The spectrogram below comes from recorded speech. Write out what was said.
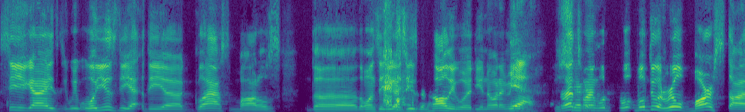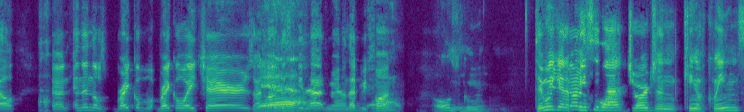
see you guys we, we'll use the the uh glass bottles the the ones that you guys use in Hollywood. You know what I mean? Yeah, So that's sugar. fine. We'll, we'll we'll do a real bar style, and and then those breakable breakaway chairs. I'd love to see that, man. That'd be Yeah, fun. Old Mhm. school. Didn't Who we get a piece of that, George and King of Queens?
